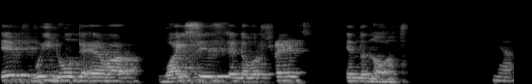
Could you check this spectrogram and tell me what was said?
if we don't have our voices and our friends in the north. Yeah.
